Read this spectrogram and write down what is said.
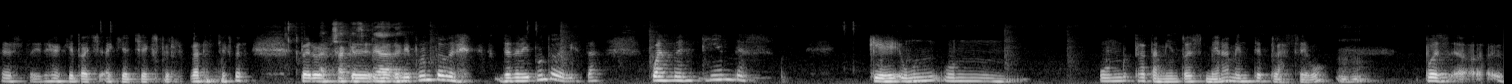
este, deja aquí, aquí a Shakespeare, gracias Shakespeare. Pero este, desde, mi punto de, desde mi punto de vista, cuando entiendes que un, un, un tratamiento es meramente placebo, pues uh,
